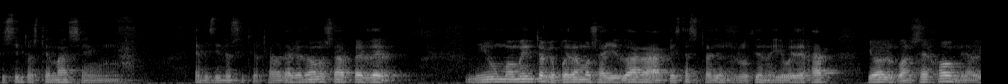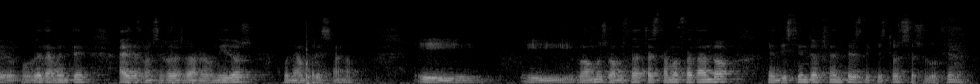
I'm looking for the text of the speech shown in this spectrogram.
distintos temas en, distintos sitios. La verdad que no vamos a perder ni un momento que podamos ayudar a que esta situación se solucione. Yo voy a dejar, yo el consejo, mira, yo concretamente hay dos consejeros reunidos con una empresa, ¿no? Y, y vamos, vamos a, estamos tratando en distintos frentes de que esto se solucione.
